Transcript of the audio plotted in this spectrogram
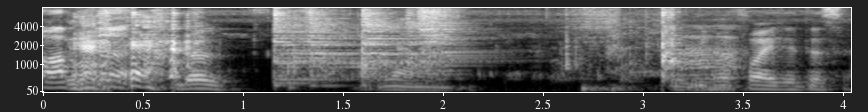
पाहिजे तसं.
